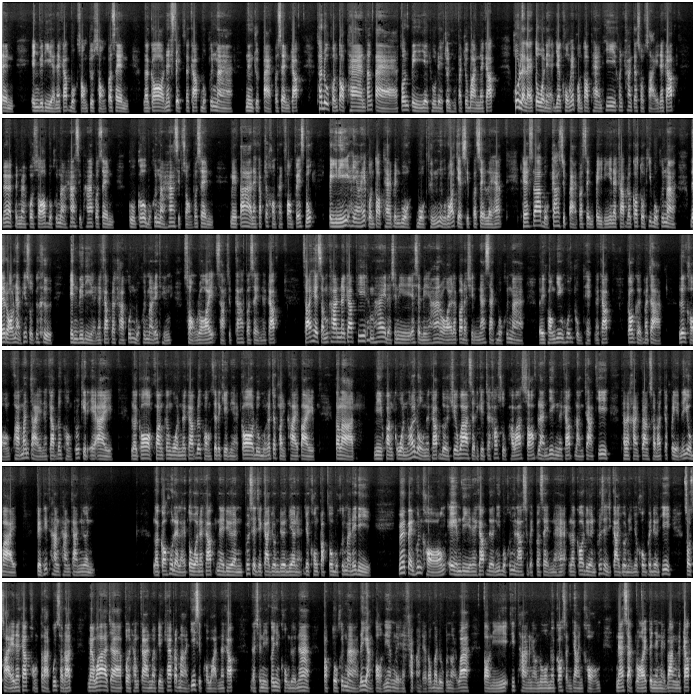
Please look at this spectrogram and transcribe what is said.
2% Nvidia นะครับบวก 2.2%แล้วก็ Netflix นะครับบวกขึ้นมา 1.8%ครับถ้าดูผลตอบแทนตั้งแต่ต้นปี year to date จนถึงปัจจุบันนะครับหุ้นหลาย ๆ ตัวเนี่ยยังคงให้ผลตอบแทนที่ค่อนข้างจะสดใสนะครับไม่ว่าเป็น Microsoft บวกขึ้นมา 55% Google บวกขึ้นมา 52% Meta นะครับเจ้าของแพลตฟอร์ม Facebook ปีนี้ยังให้ผลตอบแทนเป็นบวกบวกถึง 170%เลยฮะ เทสลาบวก 98%ปีนี้นะครับแล้วก็ตัวที่บวกขึ้นมาได้ร้อนหนักที่สุดก็คือ NVIDIA นะครับราคาหุ้นบวกขึ้นมาได้ถึง 239%นะครับสาเหตุสำคัญนะครับที่ทำให้ดัชนี S&P 500 แล้วก็ดัชนี NASDAQ บวกขึ้นมา โดยเฉพาะยิ่งหุ้นกลุ่มเทคนะครับก็เกิดมาจากเรื่องของความมั่นใจนะครับเรื่องของธุรกิจ AI แล้วก็ความกังวลนะครับเรื่องของเศรษฐกิจเนี่ยก็ดูเหมือนว่าจะผ่อนคลายไป ตลาดมีความกังวลน้อยลงนะครับโดยเชื่อว่าเศรษฐกิจจะเข้าสู่ภาวะ soft landing นะครับหลังจากที่ ธนาคารกลางสหรัฐจะเปลี่ยนนโยบายเปลี่ยนทิศทางทางการเงิน แล้วก็หุ้นหลาย ๆ ตัวนะครับในเดือนพฤศจิกายนเดือนเดียวเนี่ยยังคงปรับตัวบวกขึ้นมาได้ดี ไม่ว่าเป็นหุ้นของ AMD นะครับเดือนนี้บวกขึ้นมาแล้ว 11%นะฮะแล้วก็เดือนพฤศจิกายนเนี่ยยังคงเป็นเดือนที่สดใสนะครับของตลาดหุ้นสหรัฐ แม้ว่าจะเปิดทำการมาเพียงแค่ประมาณ 20 กว่าวันนะครับดัชนีก็ยังคงเดินหน้าปรับตัวขึ้นมาได้อย่างต่อเนื่องเลยนะครับเดี๋ยวเรามาดูกันหน่อยว่า ตอนนี้ทิศทางแนวโน้มแล้วก็สัญญาณของ NASDAQ ร้อยเป็นยังไงบ้างนะครับ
